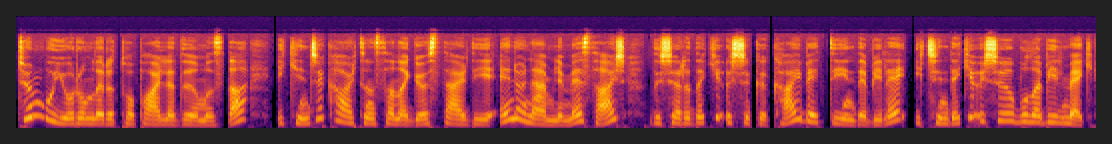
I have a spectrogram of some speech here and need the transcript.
Tüm bu yorumları toparladığımızda, ikinci kartın sana gösterdiği en önemli mesaj, dışarıdaki ışığı kaybettiğinde bile içindeki ışığı bulabilmek,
